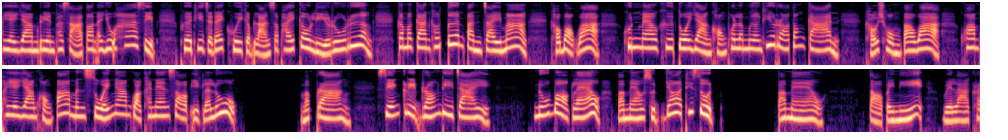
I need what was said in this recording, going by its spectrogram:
พยายามเรียนภาษาตอนอายุ 50 เพื่อที่จะได้คุยกับหลานสะใภ้เกาหลีรู้เรื่อง กรรมการเขาเตื้อนตันใจมาก เขาบอกว่า คุณแมวคือตัวอย่างของพลเมืองที่รอต้องการ เขาชมป้าว่า ความพยายามของป้ามันสวยงามกว่าคะแนนสอบอีกละลูก มะปราง เสียงกรีดร้องดีใจ หนูบอกแล้วป้าแมวสุดยอดที่สุด ป้าแมว ต่อไปนี้ เวลาใคร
